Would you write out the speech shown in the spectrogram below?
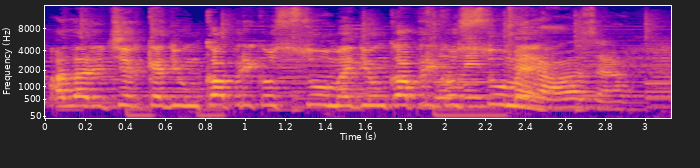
Alla ricerca di un copricostume, di un copricostume. rosa.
